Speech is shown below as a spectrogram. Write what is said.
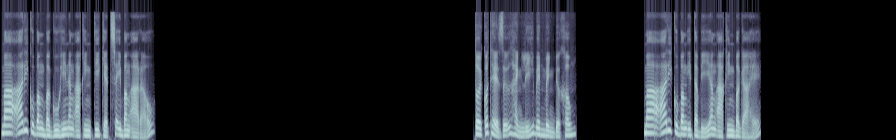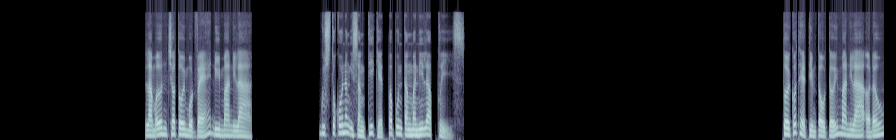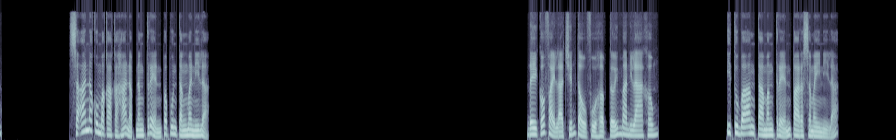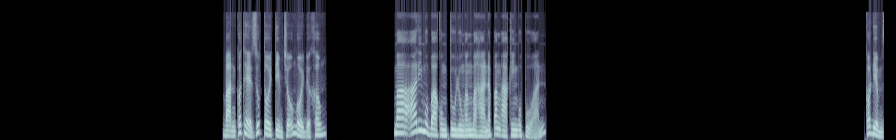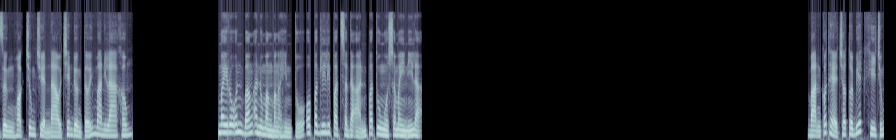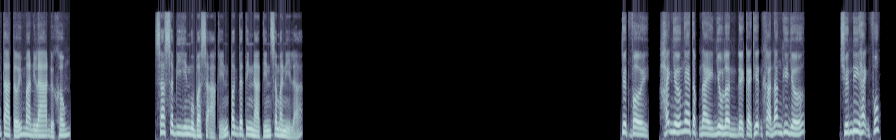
Maaari ko bang baguhin ang aking ticket sa ibang araw? Tôi có thể giữ hành lý bên mình được không? Maaari ko bang itabi ang aking bagahe? Làm ơn cho tôi một vé đi Manila. Gusto ko ng isang ticket papuntang Manila, please. Tôi có thể tìm tàu tới Manila ở đâu? Saan ako makakahanap ng tren papuntang Manila? Đây có phải là chuyến tàu phù hợp tới Manila không? Ito ba ang tamang tren para sa Maynila? Bạn có thể giúp tôi tìm chỗ ngồi được không? Maaari mo ba akong tulungang mahanap ang aking upuan? Có điểm dừng hoặc trung chuyển nào trên đường tới Manila không? Mayroon bang anumang mga hinto o paglilipat sa daan patungo sa Maynila? Bạn có thể cho tôi biết khi chúng ta tới Manila được không? Sasabihin mo ba sa akin pagdating natin sa Manila? Tuyệt vời, hãy nhớ nghe tập này nhiều lần để cải thiện khả năng ghi nhớ. Chuyến đi hạnh phúc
